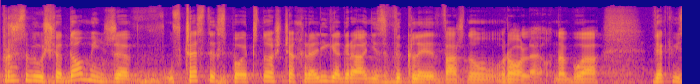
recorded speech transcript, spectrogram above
Proszę sobie uświadomić, że w ówczesnych społecznościach religia grała niezwykle ważną rolę. Ona była w jakimś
